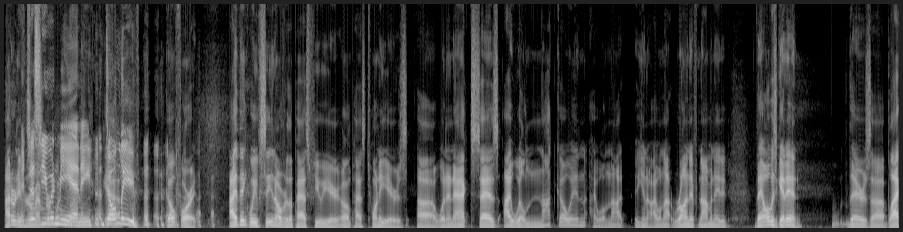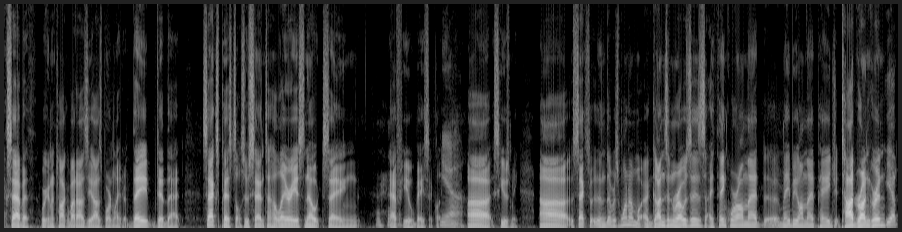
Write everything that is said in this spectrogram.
I don't even. It's just you and me, Annie. Don't leave. Go for it. I think we've seen over the past few years, well, past 20 years, uh, when an act says, I will not go in, I will not, you know, I will not run if nominated, they always get in. There's uh, Black Sabbath. We're going to talk about Ozzy Osbourne later. They did that. Sex Pistols, who sent a hilarious note saying, F you, basically. Yeah. Uh, excuse me. Uh, sex. And there was one of uh, Guns N' Roses. I think we're on that, uh, maybe on that page. Todd Rundgren. Yep.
